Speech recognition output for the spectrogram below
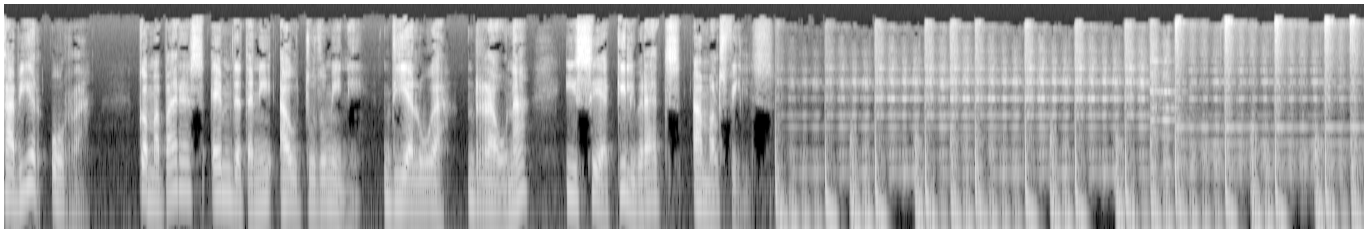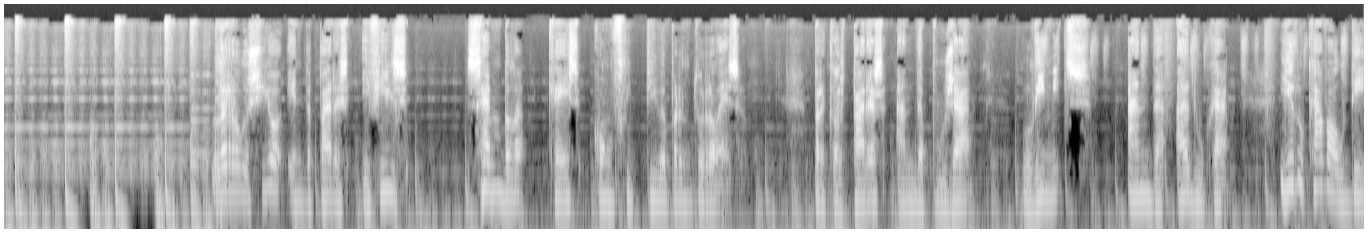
Javier Urra. Com a pares hem de tenir autodomini, dialogar, raonar i ser equilibrats amb els fills. La relació entre pares i fills sembla que és conflictiva per naturalesa, perquè els pares han de posar límits, han d'educar, i educar vol dir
